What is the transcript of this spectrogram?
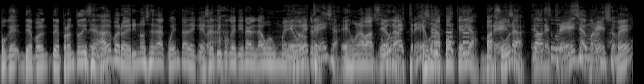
porque de, de pronto dice, ah, pero Eri no se da cuenta de que ¿Qué ese tipo que tiene al lado es un Es una mediocre. estrella. Es una Es basura. una estrella. Es una porquería. Por eso, Basura. Es una estrella, por eso. ¿Ve?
